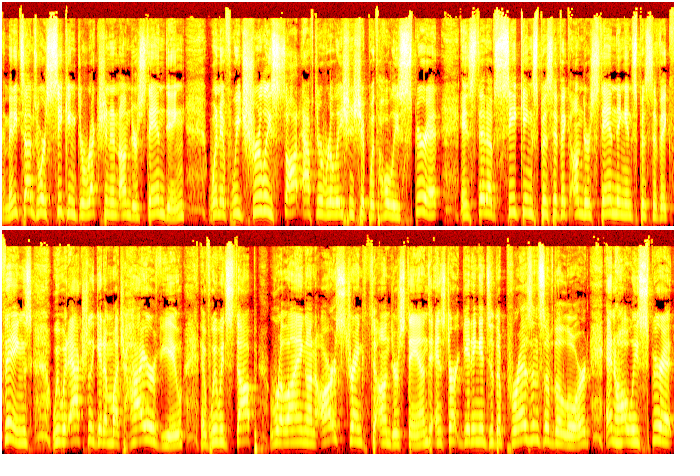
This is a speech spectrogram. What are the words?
And many times we're seeking direction and understanding when if we truly sought after a relationship with Holy Spirit, instead of seeking specific understanding in specific things, we would actually get a much higher view if we would stop relying on our strength to understand and start getting into the presence of the Lord and Holy Spirit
